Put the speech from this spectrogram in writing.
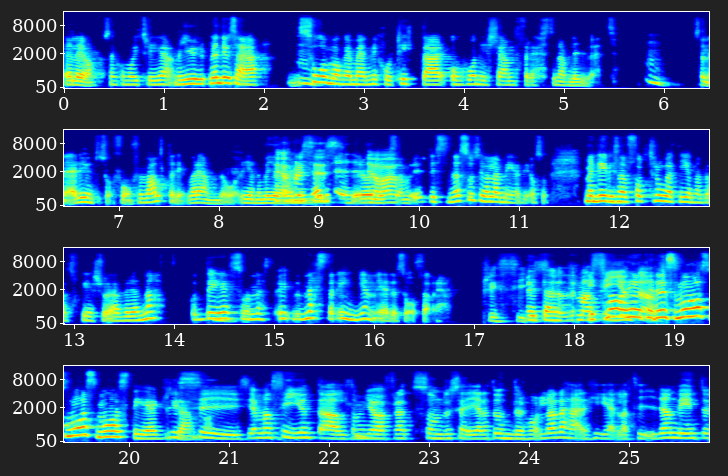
eller ja, sen kommer hon ju trea. Men, men det så här, mm. så många människor tittar och hon är känd för resten av livet. Mm. Sen är det ju inte så, för hon förvaltar det varenda år genom att göra ja, nya grejer och ja. liksom, ut i sina sociala medier och så. Men det är liksom, folk tror att genombrott sker så över en natt och det är mm. så näst, nästan ingen är det så för. Precis. Utan man vi tar inte det små, små, små steg Precis, ja, man ser ju inte allt de gör för att, som du säger, att underhålla det här hela tiden. Det är inte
